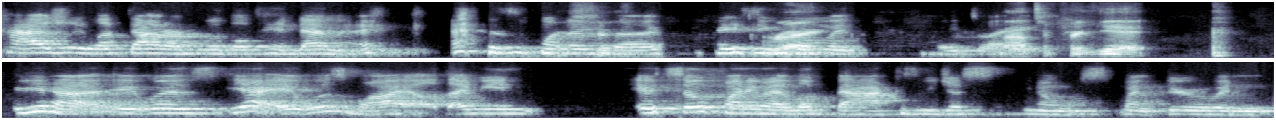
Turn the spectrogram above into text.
casually left out our global pandemic as one of the crazy right. moments. Not to forget. yeah, it was. Yeah, it was wild. I mean, it's so funny when I look back because we just, you know, went through and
